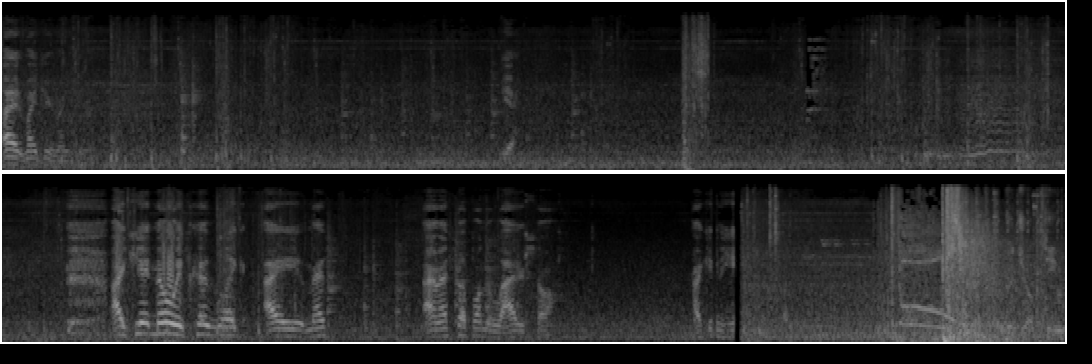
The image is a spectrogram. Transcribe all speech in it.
Alright, my turn, my turn. Yeah. I can't know, it's cause like, I messed, I messed up on the ladder saw. I can hit. Good job, team.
